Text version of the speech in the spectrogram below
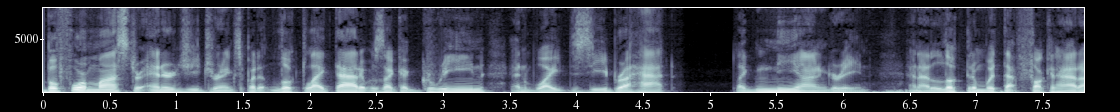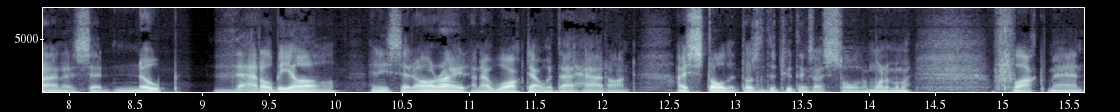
before Monster Energy drinks, but it looked like that. It was like a green and white zebra hat, like neon green. And I looked at him with that fucking hat on. And I said, "Nope, that'll be all." And he said, "All right." And I walked out with that hat on. I stole it. Those are the two things I stole. And one of them, fuck, man.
